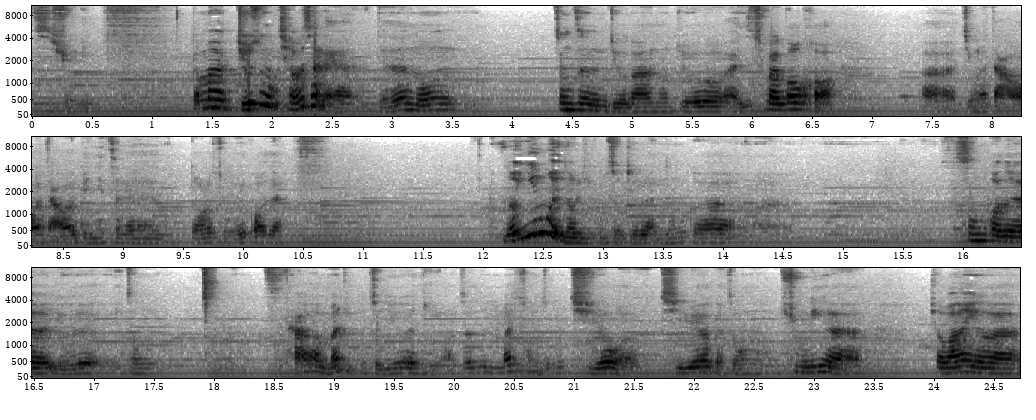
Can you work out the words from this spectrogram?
去训练。葛末就算踢勿出来，但是侬真正就讲侬最后还是参加高考，呃，进了大学，大学毕业出来到了社会高头，侬因为侬练过足球了，侬搿身高头有一种其他个没练过足球个人，或者是没从事过体育个体育搿种训练个小朋友个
